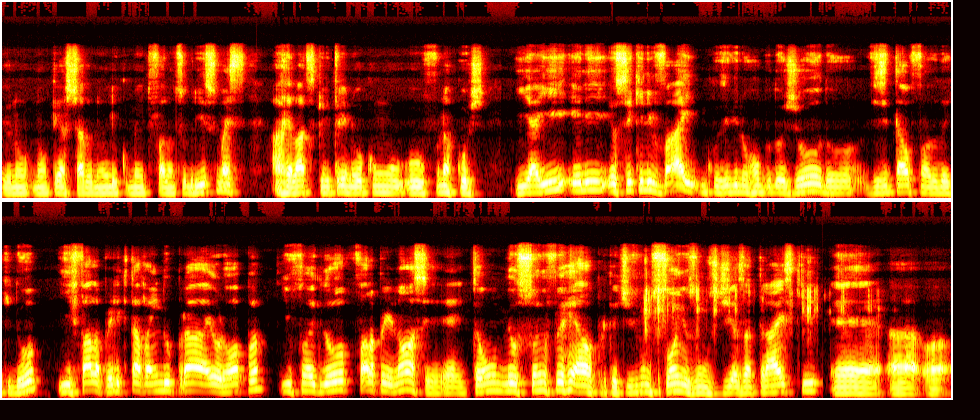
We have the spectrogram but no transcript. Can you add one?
eu não, não ter achado nenhum documento falando sobre isso, mas há relatos que ele treinou com o, o Funakoshi. E aí ele, eu sei que ele vai, inclusive no Rombo Dojo, do, visitar o fundador do Aikido e fala para ele que estava indo para a Europa e o fundador do Aikido fala para ele, nossa, é, então meu sonho foi real porque eu tive uns sonhos uns dias atrás que é, a, a,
